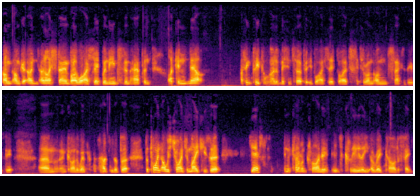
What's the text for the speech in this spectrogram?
I'm, I'm go- and, and I stand by what I said when the incident happened. I can now. I think people might have misinterpreted what I said via Twitter on, on Saturday a bit, um, and kind of went jugular. But the point I was trying to make is that yes, in the current climate, it's clearly a red card offence.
